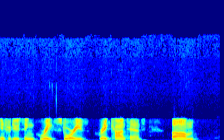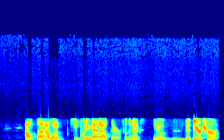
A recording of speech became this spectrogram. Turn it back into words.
introducing great stories, great content. Um, out, I want to keep putting that out there for the next, you know, the near term.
